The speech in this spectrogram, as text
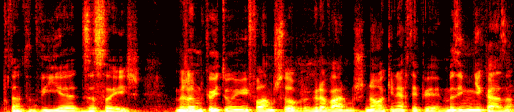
portanto, dia 16 mas lembro que eu e tu e falámos sobre gravarmos, não aqui na RTP, mas em minha casa.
